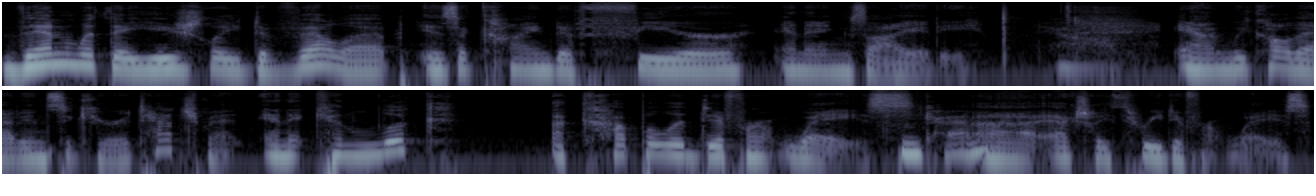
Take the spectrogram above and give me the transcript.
then what they usually develop is a kind of fear and anxiety. And we call that insecure attachment. And it can look a couple of different ways. Okay. Uh, actually, three different ways.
